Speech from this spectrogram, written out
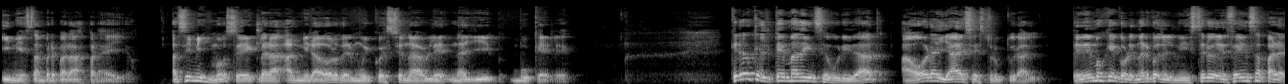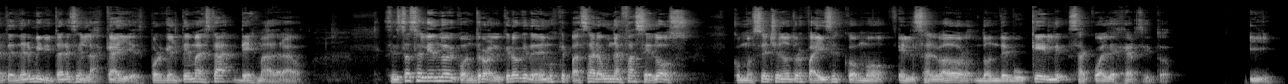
y ni están preparadas para ello. Asimismo, se declara admirador del muy cuestionable Nayib Bukele. Creo que el tema de inseguridad ahora ya es estructural. Tenemos que coordinar con el Ministerio de Defensa para detener militares en las calles, porque el tema está desmadrado. Se está saliendo de control, creo que tenemos que pasar a una fase 2, como se ha hecho en otros países como El Salvador, donde Bukele sacó al ejército. Y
